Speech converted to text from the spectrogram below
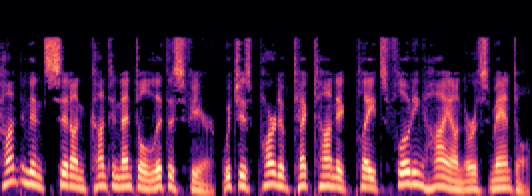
Continents sit on continental lithosphere, which is part of tectonic plates floating high on Earth's mantle.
